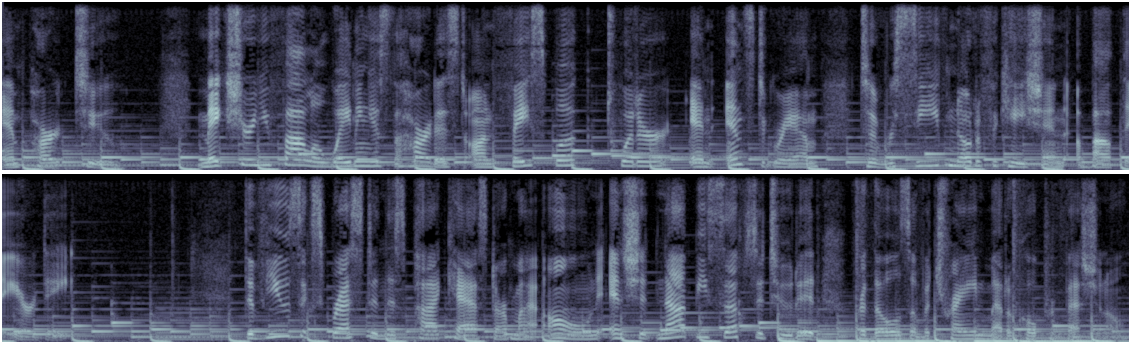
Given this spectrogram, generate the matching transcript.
and part two. Make sure you follow Waiting is the Hardest on Facebook, Twitter, and Instagram to receive notification about the air date. The views expressed in this podcast are my own and should not be substituted for those of a trained medical professional.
